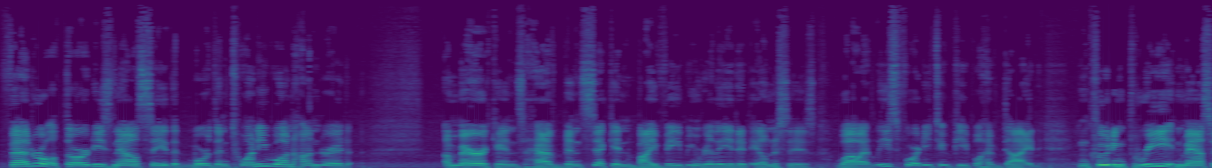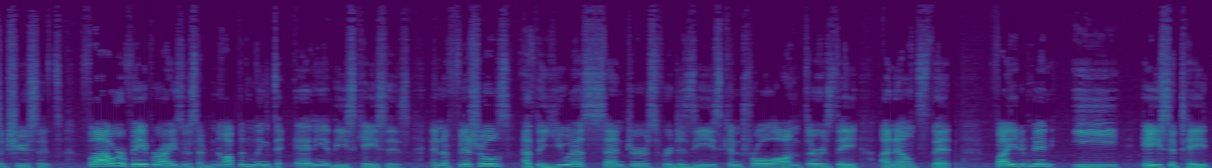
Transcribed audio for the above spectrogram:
Federal authorities now say that more than 2100 Americans have been sickened by vaping related illnesses, while at least 42 people have died, including three in Massachusetts. Flower vaporizers have not been linked to any of these cases, and officials at the U.S. Centers for Disease Control on Thursday announced that vitamin E acetate,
